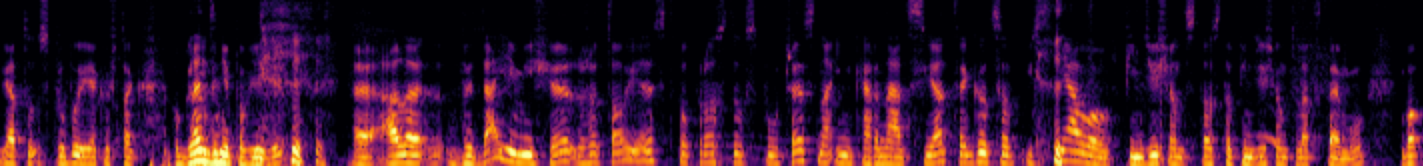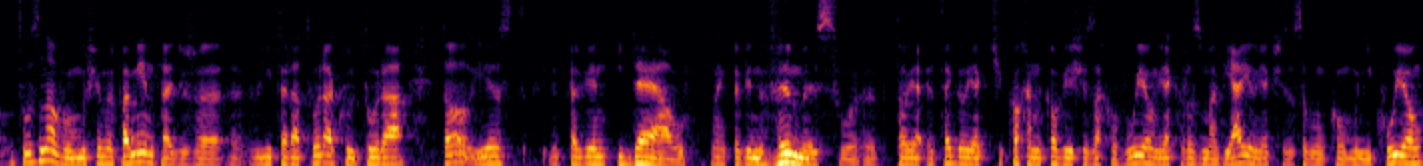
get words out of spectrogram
ja tu spróbuję jakoś tak oględnie powiedzieć, e, ale wydaje mi się, że to jest po prostu współczesna inkarnacja tego, co istniało 50, 100, 150 lat temu, bo tu znowu musimy pamiętać, że e, literatura, kultura to jest pewien ideał, tak, pewien wymysł e, to, tego, jak ci kochankowie się zachowują, jak rozmawiają, jak się ze sobą komunikują,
